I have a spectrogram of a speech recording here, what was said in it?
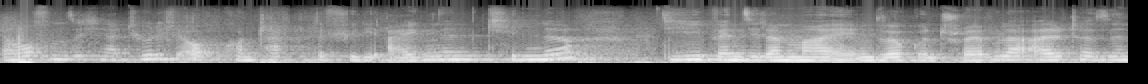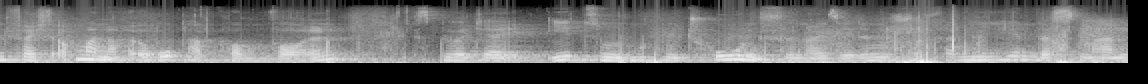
erhoffen sich natürlich auch Kontakte für die eigenen Kinder, die, wenn sie dann mal im Work-and-Traveler-Alter sind, vielleicht auch mal nach Europa kommen wollen. Gehört ja eh zum guten Ton für neuseeländische Familien, dass man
